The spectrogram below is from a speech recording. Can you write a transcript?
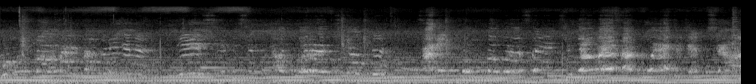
공범한 자들에게는 일심심 선고를 치렀듯 살인 공범으로서의 규정을 선고해 주십시오.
